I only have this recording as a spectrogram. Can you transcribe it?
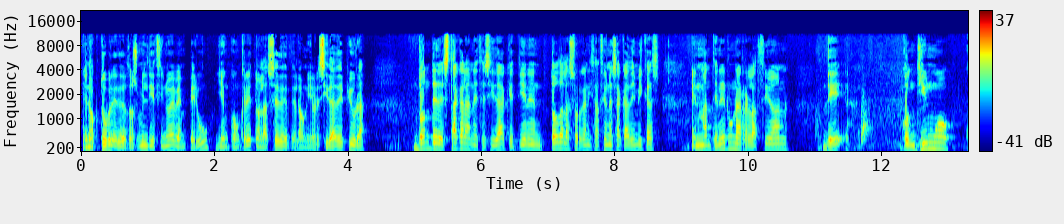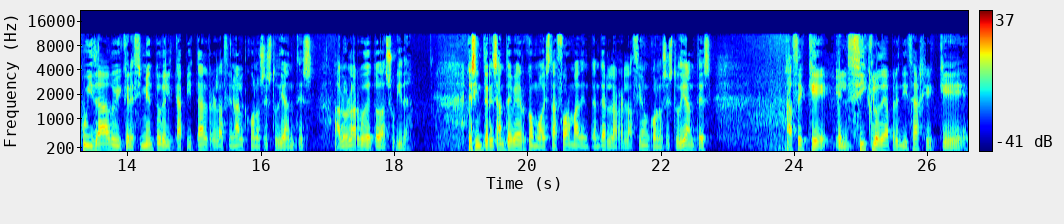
en octubre de 2019 en Perú y en concreto en la sede de la Universidad de Piura, donde destaca la necesidad que tienen todas las organizaciones académicas en mantener una relación de continuo cuidado y crecimiento del capital relacional con los estudiantes a lo largo de toda su vida. Es interesante ver cómo esta forma de entender la relación con los estudiantes hace que el ciclo de aprendizaje que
